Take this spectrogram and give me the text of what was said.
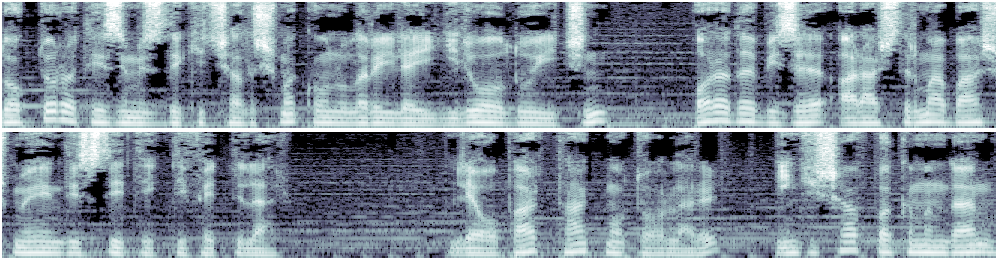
doktora tezimizdeki çalışma konularıyla ilgili olduğu için orada bize araştırma baş mühendisliği teklif ettiler. Leopard tank motorları, inkişaf bakımından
